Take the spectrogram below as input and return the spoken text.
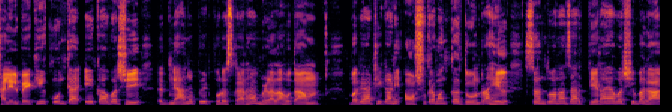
खालीलपैकी कोणत्या एका वर्षी ज्ञानपीठ पुरस्कार हा मिळाला होता? बघा या ठिकाणी अंश क्रमांक दोन राहील. सन दोन हजार तेरा या वर्षी बघा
